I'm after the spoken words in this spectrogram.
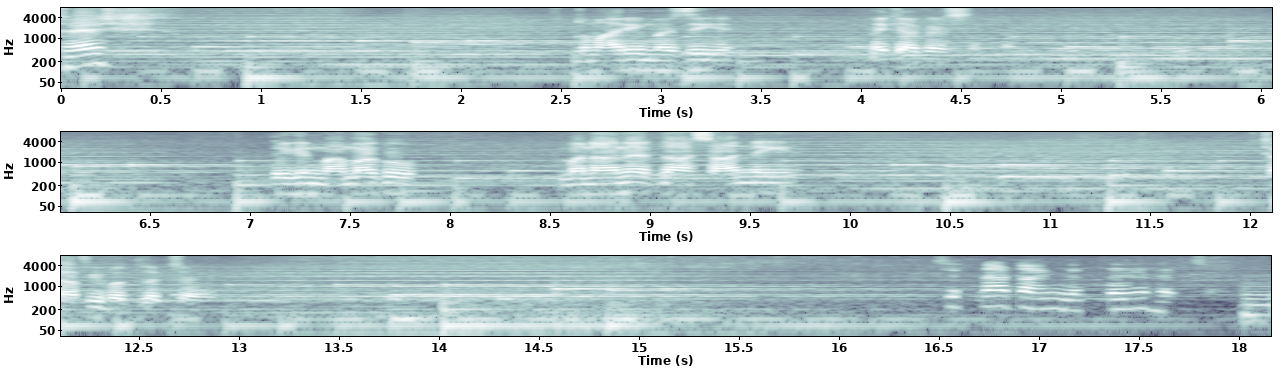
खैर, तुम्हारी मर्ज़ी है, मैं क्या कर सकता हूँ? लेकिन मामा को मनाना इतना आसान नहीं है। काफ़ी वक्त लग जाएगा। जितना टाइम लगता है, लग जाए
